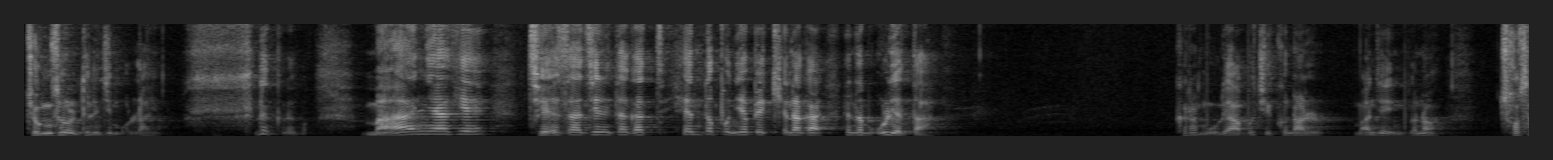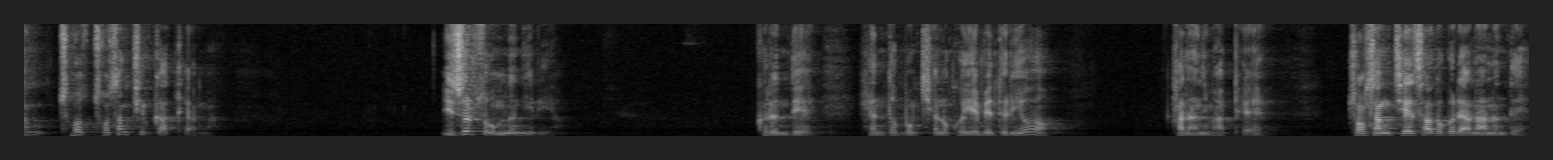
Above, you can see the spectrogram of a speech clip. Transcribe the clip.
정성을 들인지 몰라요. 그리고 만약에 제사 지내다가 핸드폰 옆에 켜나가 핸드폰 올렸다. 그럼 우리 아버지 그날 완전히 그날 초상 초, 초상칠 것 같아 아마. 있을 수 없는 일이에요. 그런데 핸드폰 켜놓고 예배 드려 하나님 앞에 조상 제사도 그래 안 하는데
